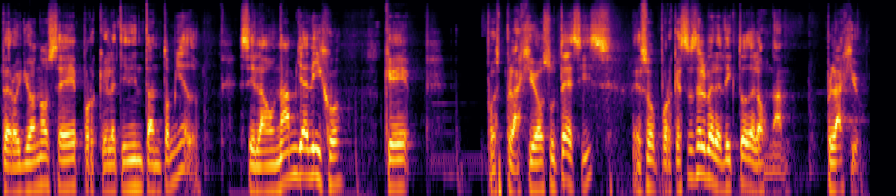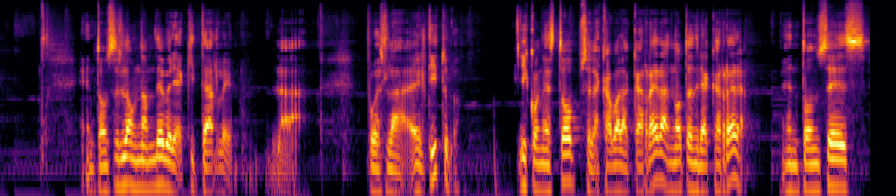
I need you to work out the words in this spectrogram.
pero yo no sé por qué le tienen tanto miedo. Si la UNAM ya dijo que pues plagió su tesis, eso porque ese es el veredicto de la UNAM plagio. Entonces la UNAM debería quitarle la, pues la, el título. Y con esto se le acaba la carrera, no tendría carrera. Entonces,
